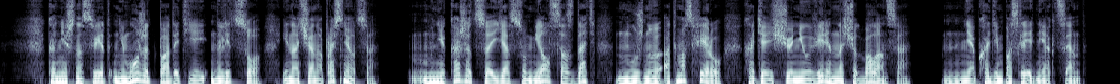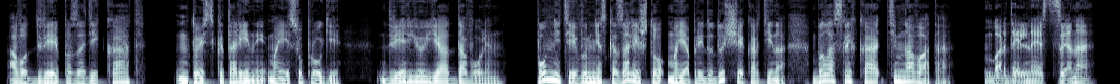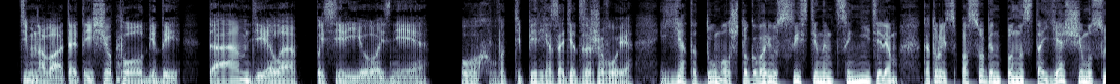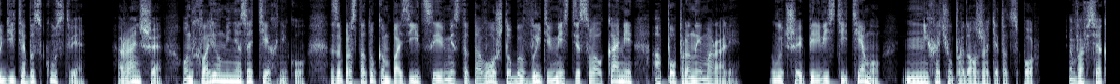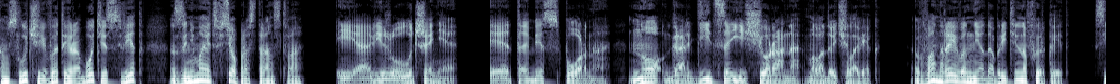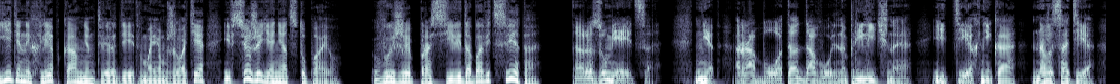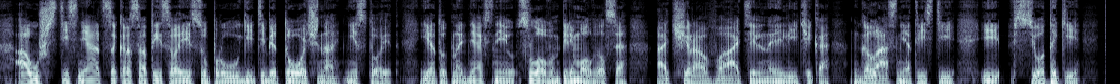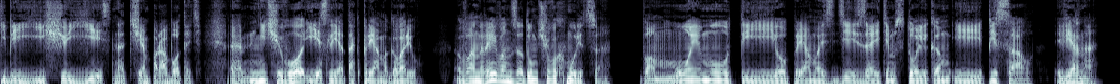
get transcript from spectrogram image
Конечно, свет не может падать ей на лицо, иначе она проснется. Мне кажется, я сумел создать нужную атмосферу, хотя еще не уверен насчет баланса. Необходим последний акцент. А вот дверь позади Кат, то есть Катарины, моей супруги, дверью я доволен. Помните, вы мне сказали, что моя предыдущая картина была слегка темновата? «Бордельная сцена?» Темновато — это еще полбеды. Там дело посерьезнее. Ох, вот теперь я задет за живое. Я-то думал, что говорю с истинным ценителем, который способен по-настоящему судить об искусстве. Раньше он хвалил меня за технику, за простоту композиции, вместо того, чтобы выть вместе с волками о попранной морали. Лучше перевести тему, не хочу продолжать этот спор. Во всяком случае, в этой работе свет занимает все пространство. Я вижу улучшение. Это бесспорно. Но гордиться еще рано, молодой человек. Ван Рейвен неодобрительно фыркает. Съеденный хлеб камнем твердеет в моем животе, и все же я не отступаю. Вы же просили добавить света. Разумеется. Нет, работа довольно приличная и техника на высоте, а уж стесняться красоты своей супруги тебе точно не стоит. Я тут на днях с нею словом перемолвился. Очаровательное личико, глаз не отвести, и все-таки тебе еще есть над чем поработать. Э, ничего, если я так прямо говорю. Ван Рейвен задумчиво хмурится. «По-моему, ты ее прямо здесь, за этим столиком, и писал, верно?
